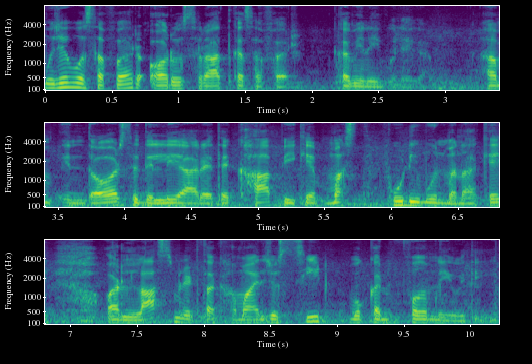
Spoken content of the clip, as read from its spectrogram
मुझे वो सफ़र और उस रात का सफ़र कभी नहीं भूलेगा। हम इंदौर से दिल्ली आ रहे थे, खा पी के मस्त फूडी मून मना के, और लास्ट मिनट तक हमारी जो सीट वो कंफर्म नहीं हुई थी।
